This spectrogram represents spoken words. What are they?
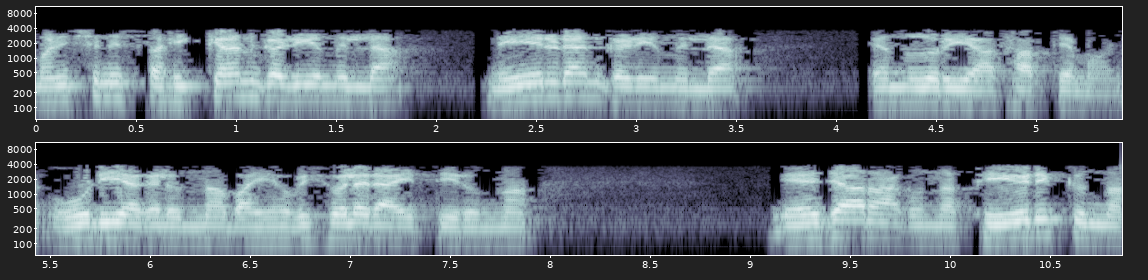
മനുഷ്യന് സഹിക്കാൻ കഴിയുന്നില്ല നേരിടാൻ കഴിയുന്നില്ല എന്നതൊരു യാഥാർത്ഥ്യമാണ്. ഓടിയകലുന്ന ഭയവിഹുലരായിത്തീരുന്ന ബേജാറാകുന്ന പേടിക്കുന്ന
